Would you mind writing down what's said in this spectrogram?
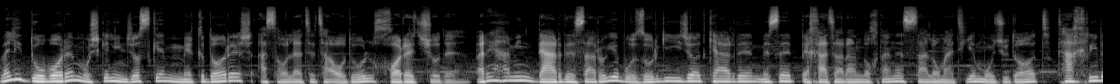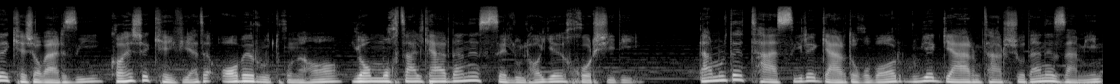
ولی دوباره مشکل اینجاست که مقدارش از حالت تعادل خارج شده. برای همین دردسرای بزرگی ایجاد کرده مثل به خطر انداختن سلامتی موجودات تخریب کشاورزی کاهش کیفیت آب رودخونه ها یا مختل کردن سلول های خورشیدی. در مورد تاثیر گرد و غبار روی گرمتر شدن زمین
